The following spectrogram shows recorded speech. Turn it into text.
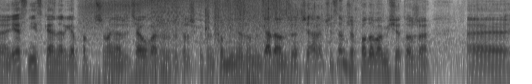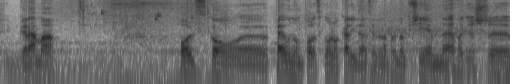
E, Jest niska energia podtrzymania życia. Uważam, że troszkę ten kombinezon gada od rzeczy, ale przyznam, że podoba mi się to, że e, gra ma polską, e, pełną polską lokalizację. To na pewno przyjemne, chociaż e,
